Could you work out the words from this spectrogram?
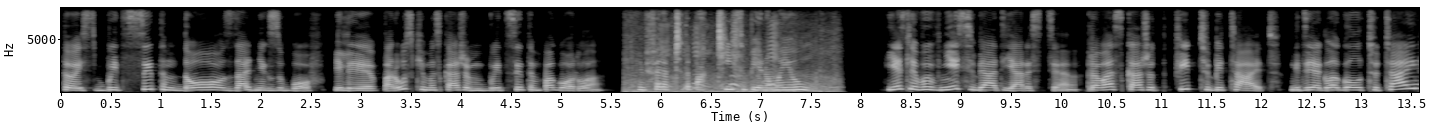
то есть быть сытым до задних зубов. Или по-русски мы скажем быть сытым по горло. I'm fed up to the back teeth of being on my own. Если вы вне себя от ярости, про вас скажут fit to be tied, где глагол to tie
